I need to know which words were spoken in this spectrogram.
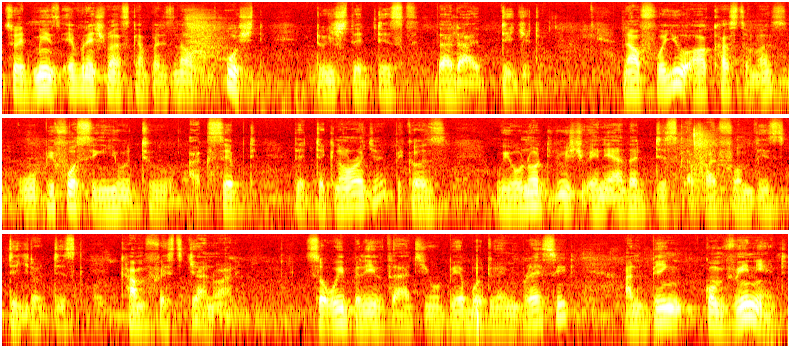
So it means every insurance company is now pushed to issue the disks that are digital. Now, for you, our customers, we'll be forcing you to accept the technology because we will not issue any other disk apart from this digital disk come 1st January. So we believe that you will be able to embrace it and being convenient,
